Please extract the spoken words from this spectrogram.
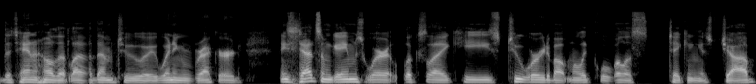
the Tannehill that led them to a winning record. He's had some games where it looks like he's too worried about Malik Willis taking his job.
